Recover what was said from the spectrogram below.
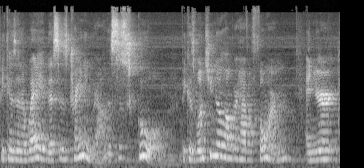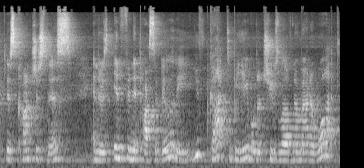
Because in a way this is training ground. This is school. Because once you no longer have a form and you're just consciousness and there's infinite possibility you've got to be able to choose love no matter what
